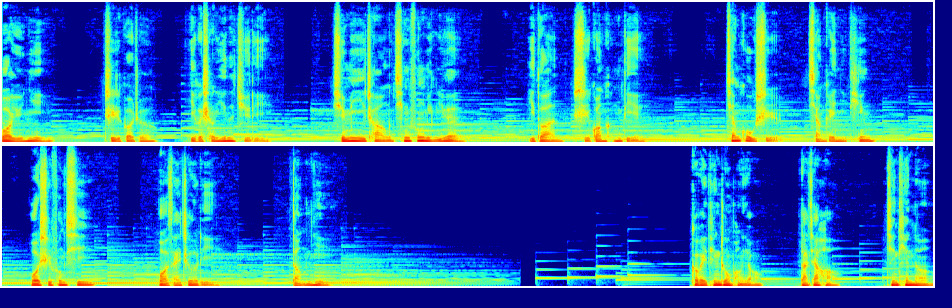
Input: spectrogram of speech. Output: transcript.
我与你只隔着一个声音的距离，寻觅一场清风明月，一段时光更迭，将故事讲给你听。我是风夕，我在这里等你。各位听众朋友，大家好，今天呢，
